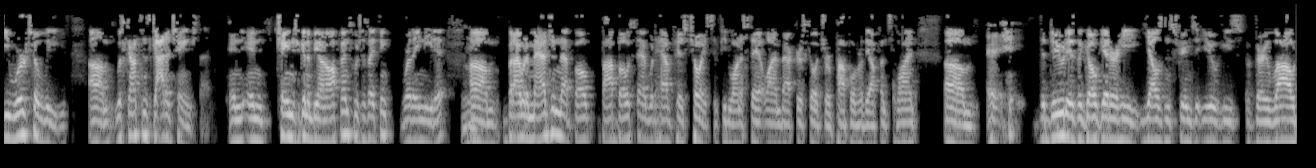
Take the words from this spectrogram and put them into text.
he were to leave, um, Wisconsin's got to change that and and change is going to be on offense, which is I think where they need it. Mm-hmm. Um, but I would imagine that Bo, Bob Bostad would have his choice if he'd want to stay at linebackers coach or pop over the offensive line. Um, the dude is a go-getter. He yells and screams at you. He's a very loud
